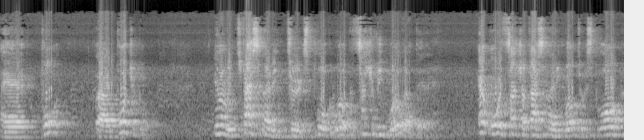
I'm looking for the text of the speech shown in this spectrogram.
uh, Port, uh, Portugal. You know, it's fascinating to explore the world. It's such a big world out there. Or it's such a fascinating world to explore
